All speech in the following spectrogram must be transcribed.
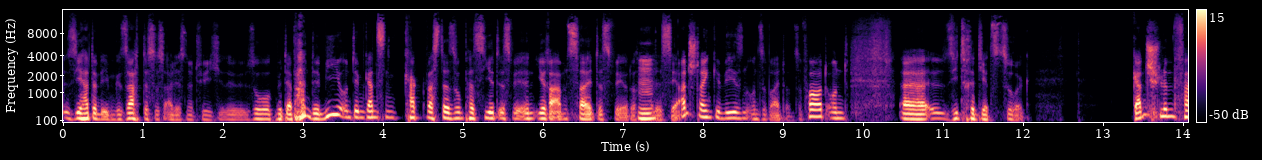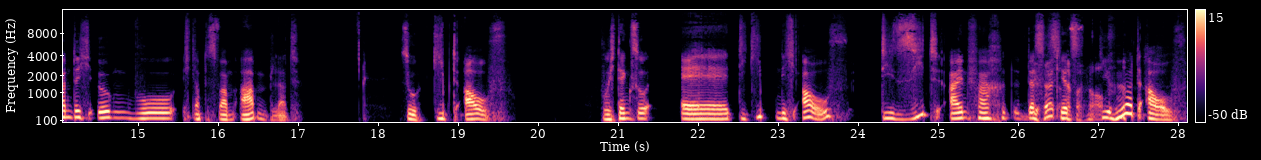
sie hat dann eben gesagt, das ist alles natürlich äh, so mit der Pandemie und dem ganzen Kack, was da so passiert ist in ihrer Amtszeit, das wäre doch mhm. alles sehr anstrengend gewesen und so weiter und so fort. Und äh, sie tritt jetzt zurück. Ganz schlimm fand ich irgendwo, ich glaube, das war im Abendblatt, so gibt auf. Wo ich denke so, äh, die gibt nicht auf, die sieht einfach, das ist jetzt, die hört auf,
